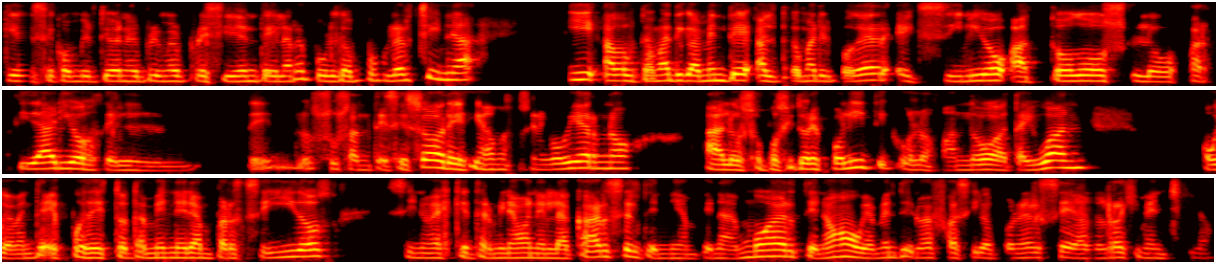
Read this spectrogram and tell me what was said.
que se convirtió en el primer presidente de la República Popular China, y automáticamente al tomar el poder exilió a todos los partidarios de sus antecesores, digamos, en el gobierno, a los opositores políticos, los mandó a Taiwán. Obviamente después de esto también eran perseguidos, si no es que terminaban en la cárcel, tenían pena de muerte, ¿no? Obviamente no es fácil oponerse al régimen chino,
